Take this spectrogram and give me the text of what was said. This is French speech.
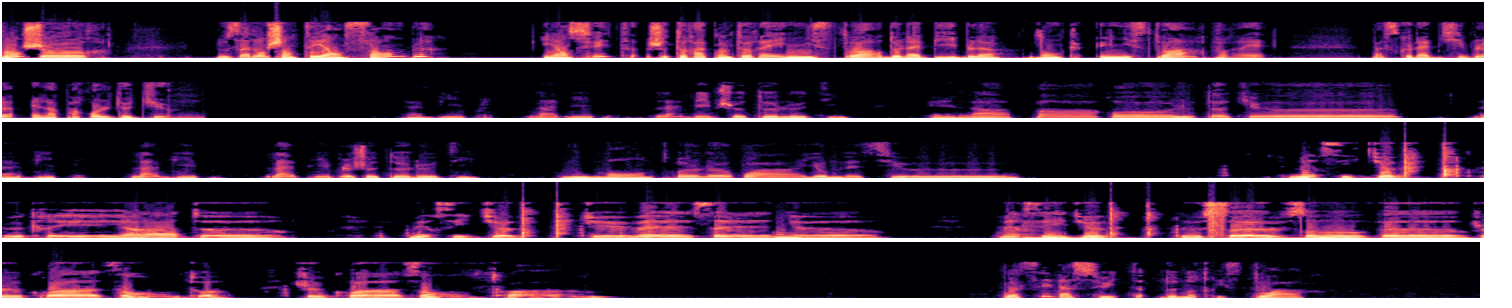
Bonjour. Nous allons chanter ensemble et ensuite je te raconterai une histoire de la Bible. Donc une histoire vraie parce que la Bible est la parole de Dieu. La Bible, la Bible, la Bible, je te le dis, est la parole de Dieu. La Bible, la Bible, la Bible, je te le dis, nous montre le royaume des cieux. Merci Dieu, le Créateur. Merci Dieu, tu es Seigneur. Merci Dieu, le seul Sauveur, je crois en toi, je crois en toi. Voici la suite de notre histoire.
